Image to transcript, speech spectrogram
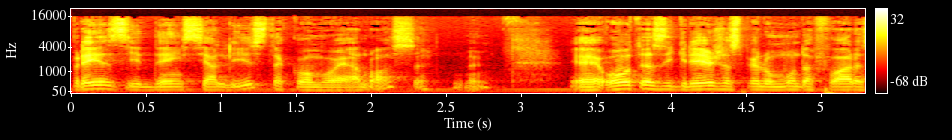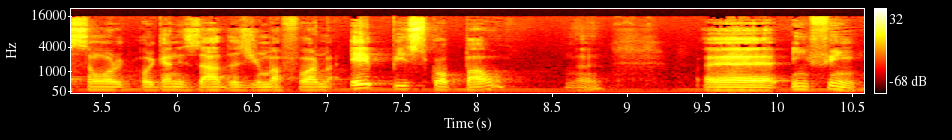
presidencialista, como é a nossa. Né? É, outras igrejas pelo mundo afora são organizadas de uma forma episcopal. Né? É, enfim,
